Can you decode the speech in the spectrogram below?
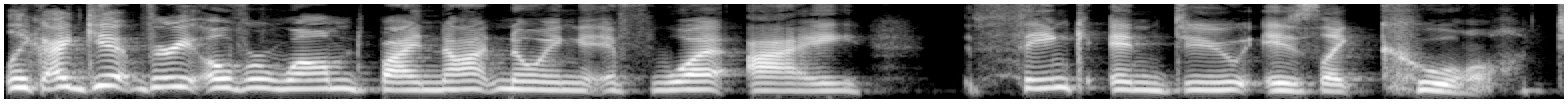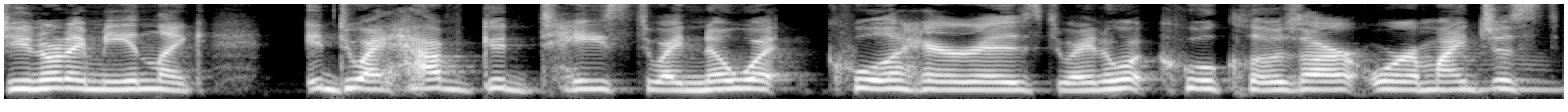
like I get very overwhelmed by not knowing if what I think and do is like cool. Do you know what I mean? Like, do I have good taste? Do I know what cool hair is? Do I know what cool clothes are? Or am I just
